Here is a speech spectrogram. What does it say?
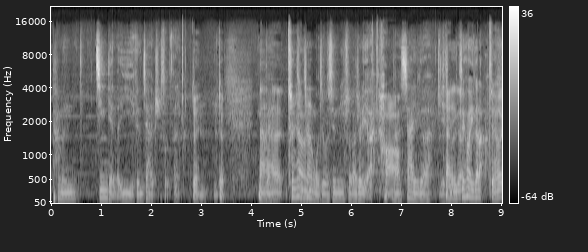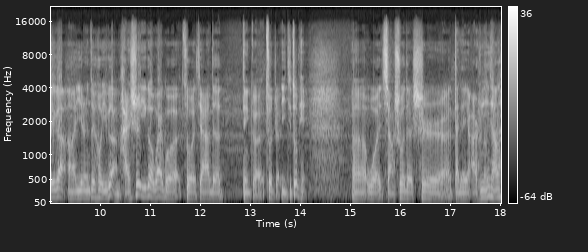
他们经典的意义跟价值所在嘛。对对。那村上村上我就先说到这里了。好下一个下一个最后一个了。最后一个啊，一人最后一个，还是一个外国作家的那个作者以及作品。呃，我想说的是，大家也耳熟能详了，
